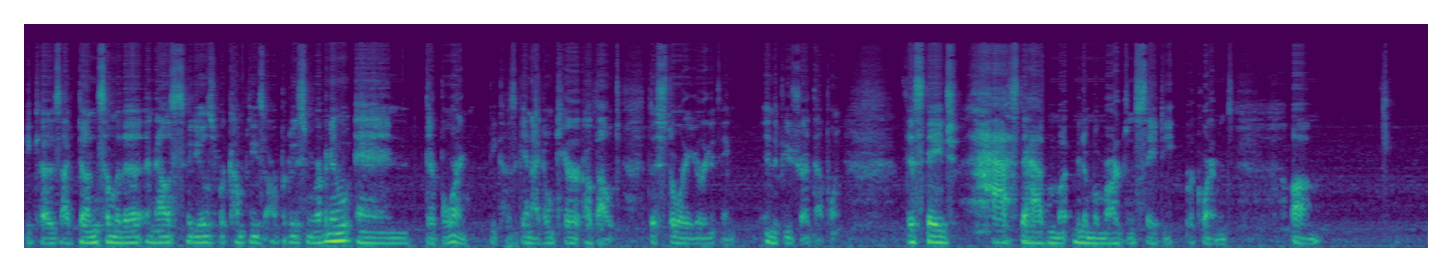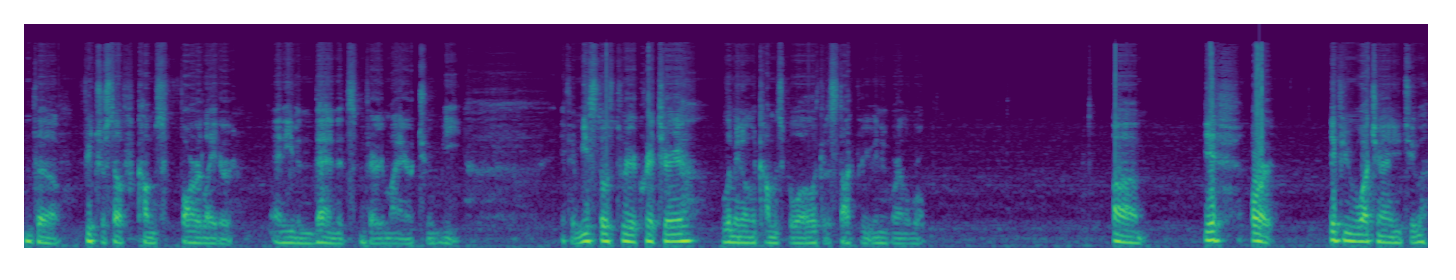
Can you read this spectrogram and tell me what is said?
Because I've done some of the analysis videos where companies are producing revenue and they're boring because again, I don't care about the story or anything in the future at that point. This stage has to have minimum margin safety requirements. Um, the future stuff comes far later, and even then, it's very minor to me. If it meets those three criteria, let me know in the comments below. I'll look at a stock for you anywhere in the world. Um, if or if you're watching on YouTube,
